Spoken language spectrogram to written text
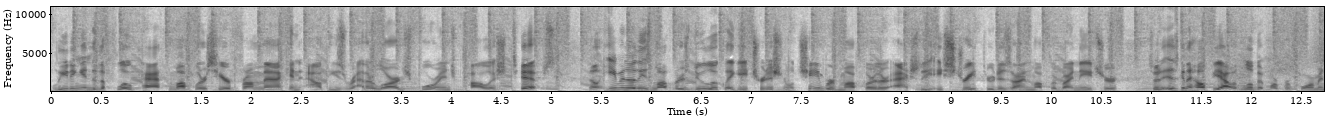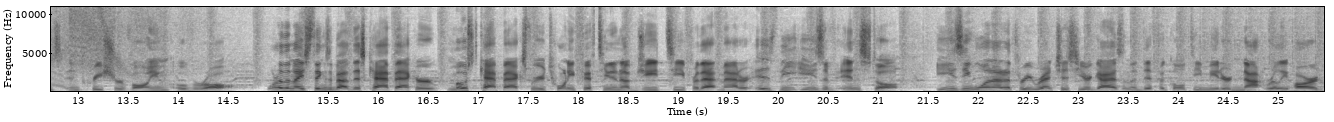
leading into the flow path mufflers here from MAC and out these rather large four inch polished tips. Now, even though these mufflers do look like a traditional chambered muffler, they're actually a straight through design muffler by nature, so it is gonna help you out with a little bit more performance and increase your volume overall. One of the nice things about this catback, or most catbacks for your 2015 and up GT for that matter, is the ease of install. Easy one out of three wrenches here, guys, on the difficulty meter. Not really hard.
